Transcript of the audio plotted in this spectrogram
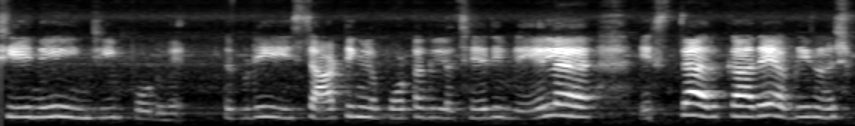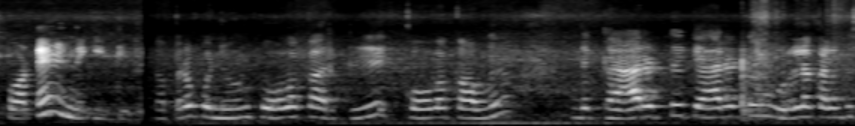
சீனி இஞ்சியும் போடுவேன். மற்றபடி ஸ்டார்டிங்கில் போட்டதில்ல சரி வேலை எக்ஸ்ட்ரா இருக்காதே அப்படின்னு நினச்சி போட்டேன். இன்றைக்கி இப்படி. அப்புறம் கொஞ்சோண்டு கோவக்காய் இருக்குது கோவக்காவும் இந்த கேரட்டு கேரட்டு உருளைக்கிழங்கு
